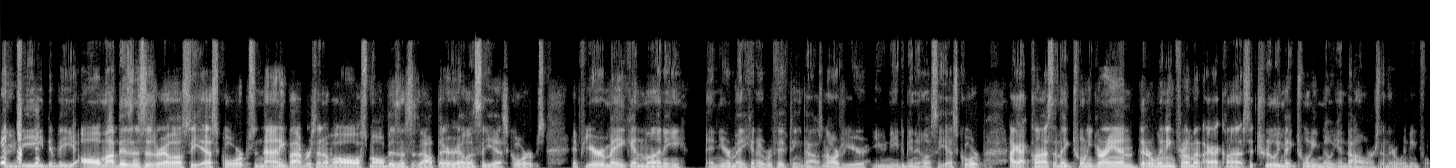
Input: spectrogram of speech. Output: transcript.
You need to be. All my businesses are LLC S corps. Ninety five percent of all small businesses out there are LLC S corps. If you're making money and you're making over fifteen thousand dollars a year, you need to be an LLC S corp. I got clients that make 20 grand that are winning from it. I got clients that truly make 20 million dollars and they're winning for,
